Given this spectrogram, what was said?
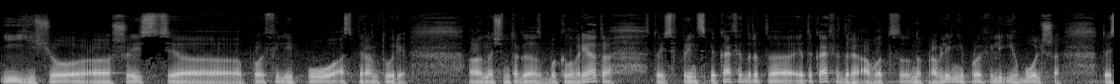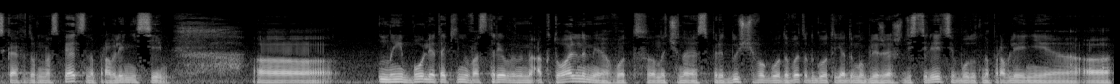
и еще 6 э, э, профилей по аспирантуре. Э, начну тогда с бакалавриата. То есть, в принципе, кафедры это, кафедры, а вот направлений и профилей их больше. То есть, кафедр у нас 5, направлений 7 наиболее такими востребованными, актуальными, вот начиная с предыдущего года, в этот год, я думаю, в ближайшие десятилетия будут направления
